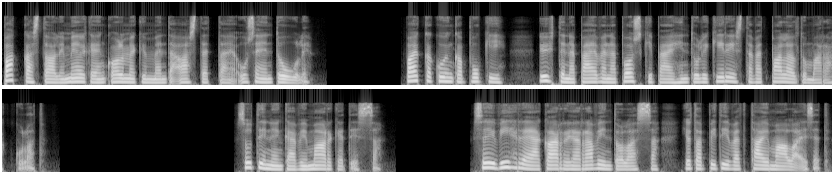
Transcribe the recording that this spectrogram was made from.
Pakkasta oli melkein 30 astetta ja usein tuuli. Vaikka kuinka puki, yhtenä päivänä poskipäihin tuli kiristävät paleltumarakkulat. Sutinen kävi marketissa. Söi vihreää karja ravintolassa, jota pitivät taimaalaiset.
